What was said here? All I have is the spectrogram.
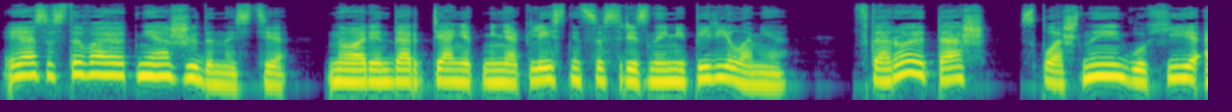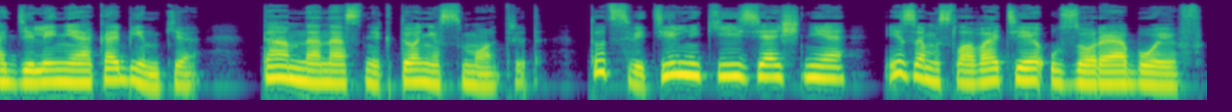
Я застываю от неожиданности, но арендар тянет меня к лестнице с резными перилами. Второй этаж — сплошные глухие отделения кабинки. Там на нас никто не смотрит. Тут светильники изящнее и замысловатее узоры обоев.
